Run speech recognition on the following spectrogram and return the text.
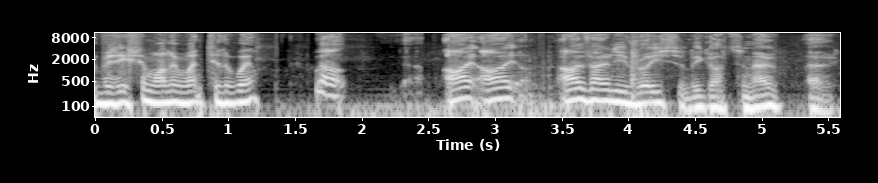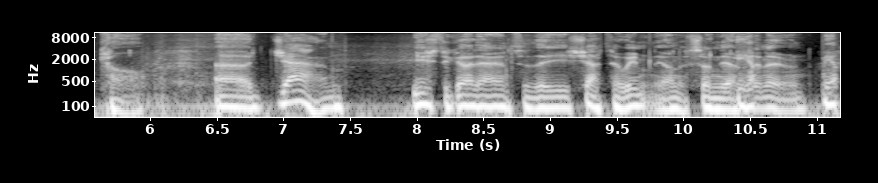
was he someone who went to the wheel? Well, I, I, I've only recently got to know uh, Carl. Uh, Jan used to go down to the Chateau Impney on a Sunday afternoon. Yep.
